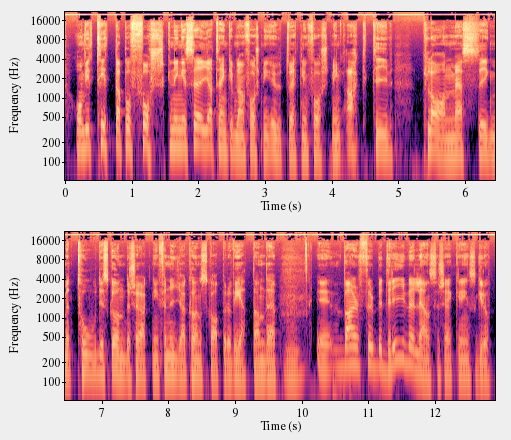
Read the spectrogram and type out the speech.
Om vi tittar på forskning i sig, jag tänker ibland forskning, utveckling, forskning, aktiv planmässig, metodisk undersökning för nya kunskaper och vetande. Mm. Eh, varför bedriver Länsförsäkringsgruppen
